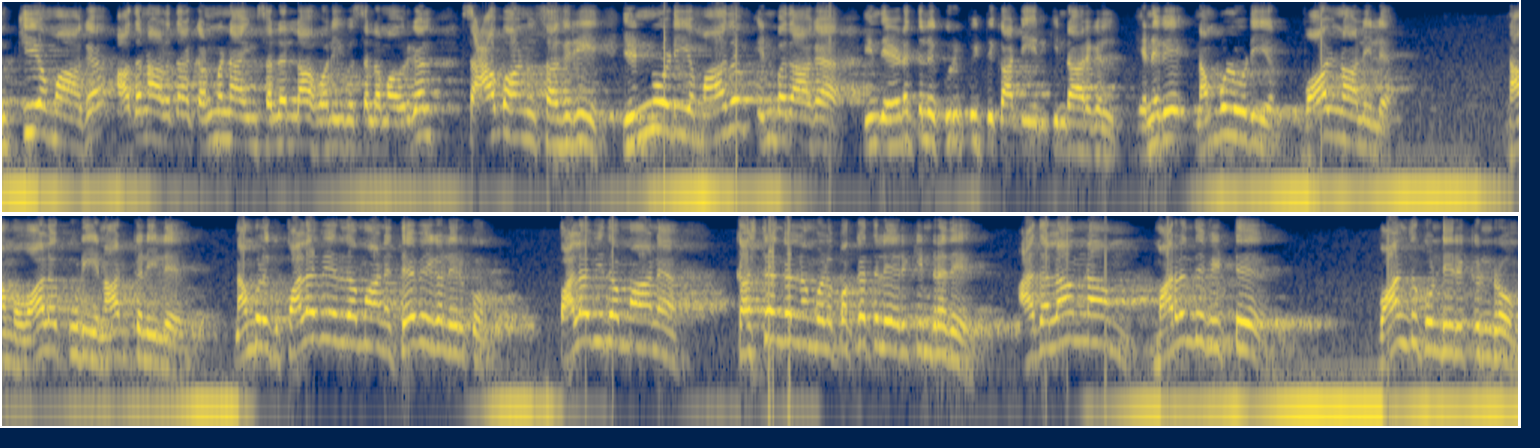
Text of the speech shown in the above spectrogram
முக்கியமாக அதனால தான் கண்மநாயகம் ஸல்லல்லாஹு அலைஹி செல்லும் அவர்கள் சாபானு சஹரி என்னுடைய மாதம் என்பதாக இந்த இடத்துல குறிப்பிட்டு காட்டியிருக்கின்றார்கள். எனவே நம்மளுடைய வாழ்நாளில நாம வாழக்கூடிய நாட்களில் நம்மளுக்கு பலவிதமான தேவைகள் இருக்கும். பலவிதமான கஷ்டங்கள் நம்ம பக்கத்தில் இருக்கின்றது. அதெல்லாம் நாம் மறந்து விட்டு வாழ்ந்து கொண்டிருக்கின்றோம்.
